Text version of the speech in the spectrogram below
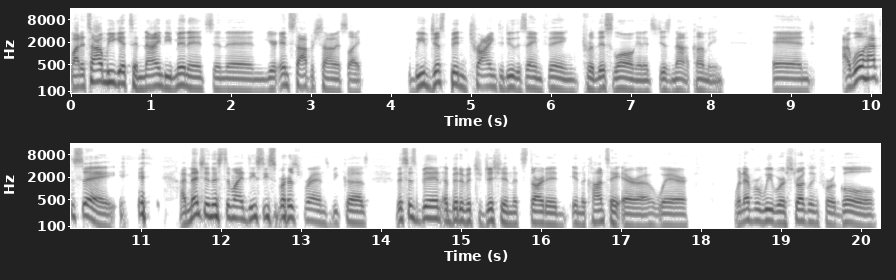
By the time we get to 90 minutes and then you're in stoppage time, it's like we've just been trying to do the same thing for this long and it's just not coming. And I will have to say, I mentioned this to my DC Spurs friends because this has been a bit of a tradition that started in the Conte era where whenever we were struggling for a goal,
